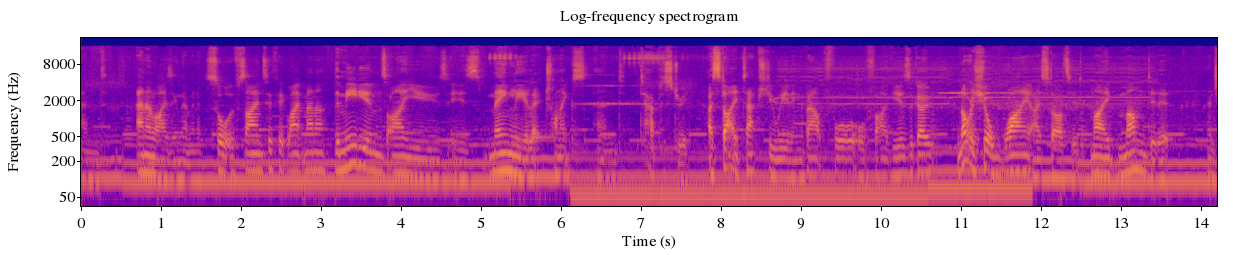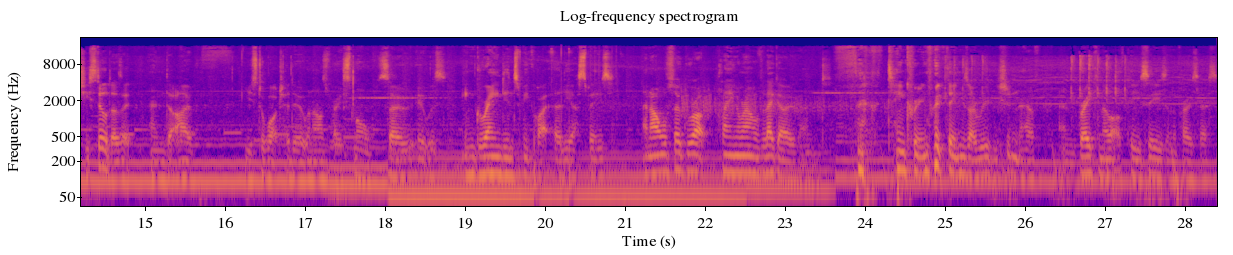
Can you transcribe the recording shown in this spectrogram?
and analysing them in a sort of scientific like manner. The mediums I use is mainly electronics and tapestry. I started tapestry weaving about four or five years ago. Not really sure why I started. My mum did it and she still does it and I used to watch her do it when I was very small. So it was ingrained into me quite early I suppose. And I also grew up playing around with Lego and tinkering with things I really shouldn't have and breaking a lot of PCs in the process.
